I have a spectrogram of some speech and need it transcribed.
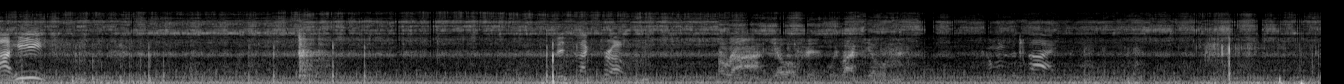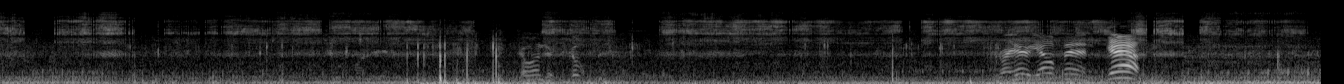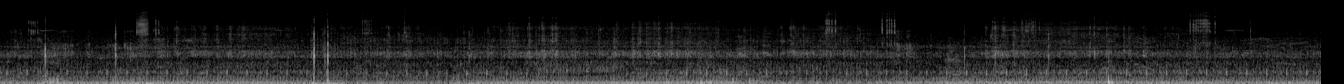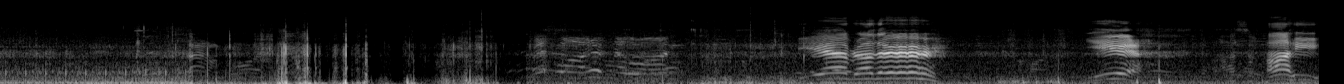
Ahi. Fish like pro. Alright, yellowfin. We like yellowfin. Coming to the side. Go under. Go. Right here, yellowfin. Yeah. brother. Yeah. Awesome. Ahi.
